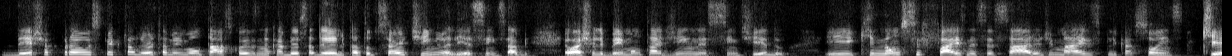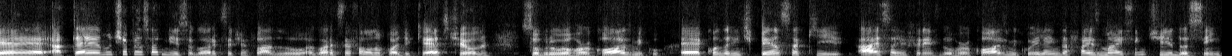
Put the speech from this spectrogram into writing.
Deixa para o espectador também montar as coisas na cabeça dele, tá tudo certinho ali, assim, sabe? Eu acho ele bem montadinho nesse sentido e que não se faz necessário de mais explicações que é até eu não tinha pensado nisso. Agora que você tinha falado, no, agora que você falou no podcast, Euler, sobre o horror cósmico, é quando a gente pensa que há essa referência do horror cósmico, ele ainda faz mais sentido assim.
